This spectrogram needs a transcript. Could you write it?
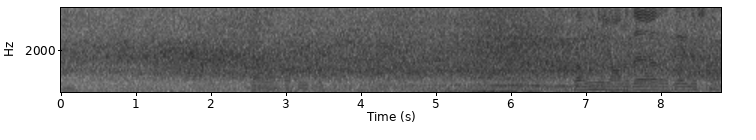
Hmm. Karvon kafesi. Va uning yonida joylashgan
